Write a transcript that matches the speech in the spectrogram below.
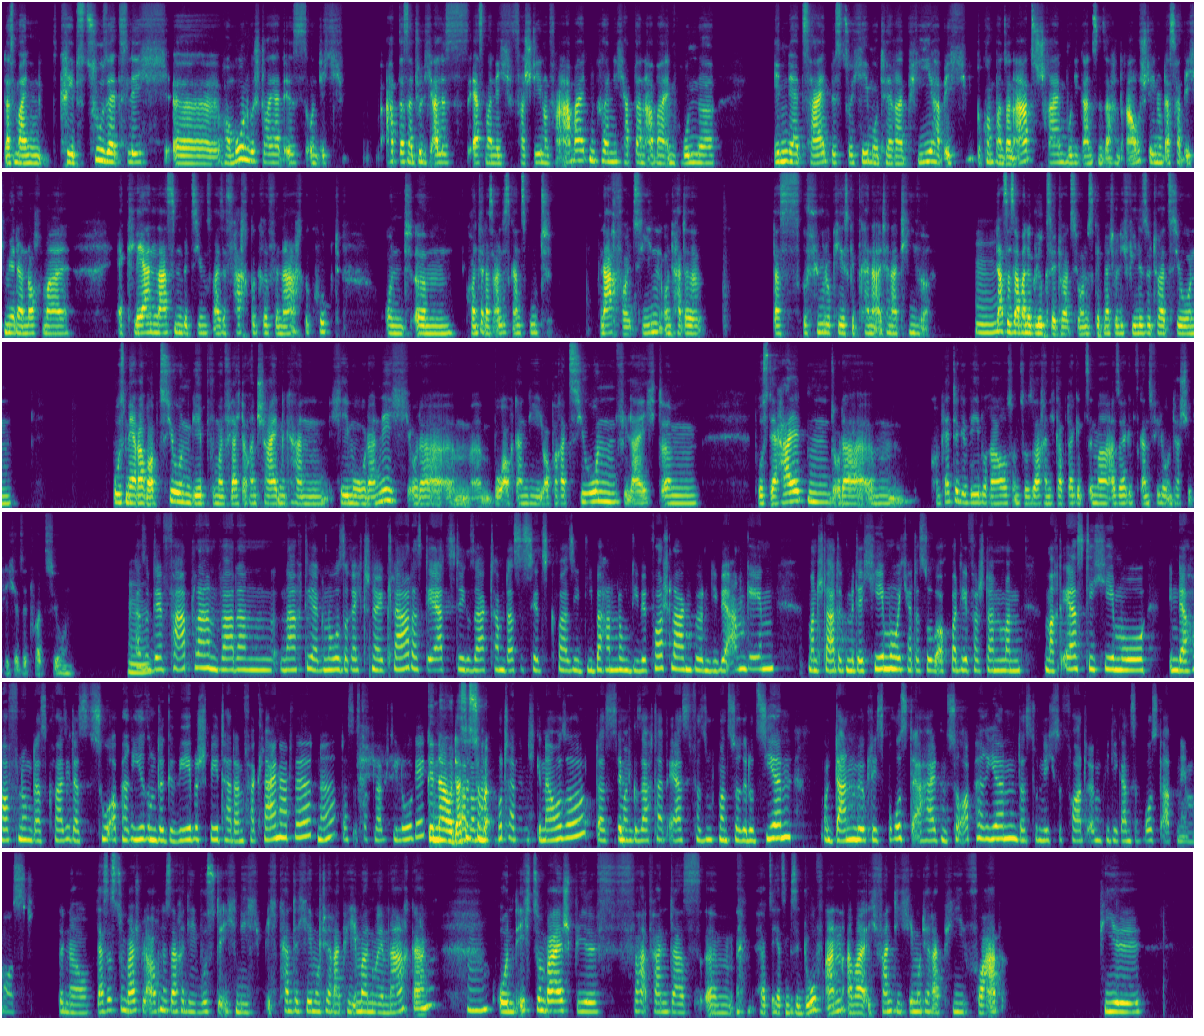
dass mein Krebs zusätzlich äh, hormongesteuert ist. Und ich habe das natürlich alles erstmal nicht verstehen und verarbeiten können. Ich habe dann aber im Grunde in der Zeit bis zur Chemotherapie habe ich, bekommt man so ein Arztschreiben, wo die ganzen Sachen draufstehen. Und das habe ich mir dann nochmal erklären lassen, beziehungsweise Fachbegriffe nachgeguckt und ähm, konnte das alles ganz gut nachvollziehen und hatte das Gefühl, okay, es gibt keine Alternative. Mhm. Das ist aber eine Glückssituation. Es gibt natürlich viele Situationen, wo es mehrere Optionen gibt, wo man vielleicht auch entscheiden kann, Chemo oder nicht, oder ähm, ähm wo auch dann die Operationen vielleicht ähm, brusterhaltend oder ähm, komplette Gewebe raus und so Sachen. Ich glaube, da gibt es immer, also da gibt es ganz viele unterschiedliche Situationen. Also mhm. der Fahrplan war dann nach Diagnose recht schnell klar, dass die Ärzte gesagt haben, das ist jetzt quasi die Behandlung, die wir vorschlagen würden, die wir angehen. Man startet mit der Chemo. Ich hatte es so auch bei dir verstanden, man macht erst die Chemo in der Hoffnung, dass quasi das zu operierende Gewebe später dann verkleinert wird. Ne? Das ist doch, glaube ich, die Logik. Genau, das Aber ist zum Mutter nämlich genauso, dass man gesagt hat, erst versucht man zu reduzieren und dann möglichst brusterhalten zu operieren, dass du nicht sofort irgendwie die ganze Brust abnehmen musst. Genau, das ist zum Beispiel auch eine Sache, die wusste ich nicht. Ich kannte Chemotherapie immer nur im Nachgang. Mhm. Und ich zum Beispiel fand das, ähm, hört sich jetzt ein bisschen doof an, aber ich fand die Chemotherapie vorab viel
